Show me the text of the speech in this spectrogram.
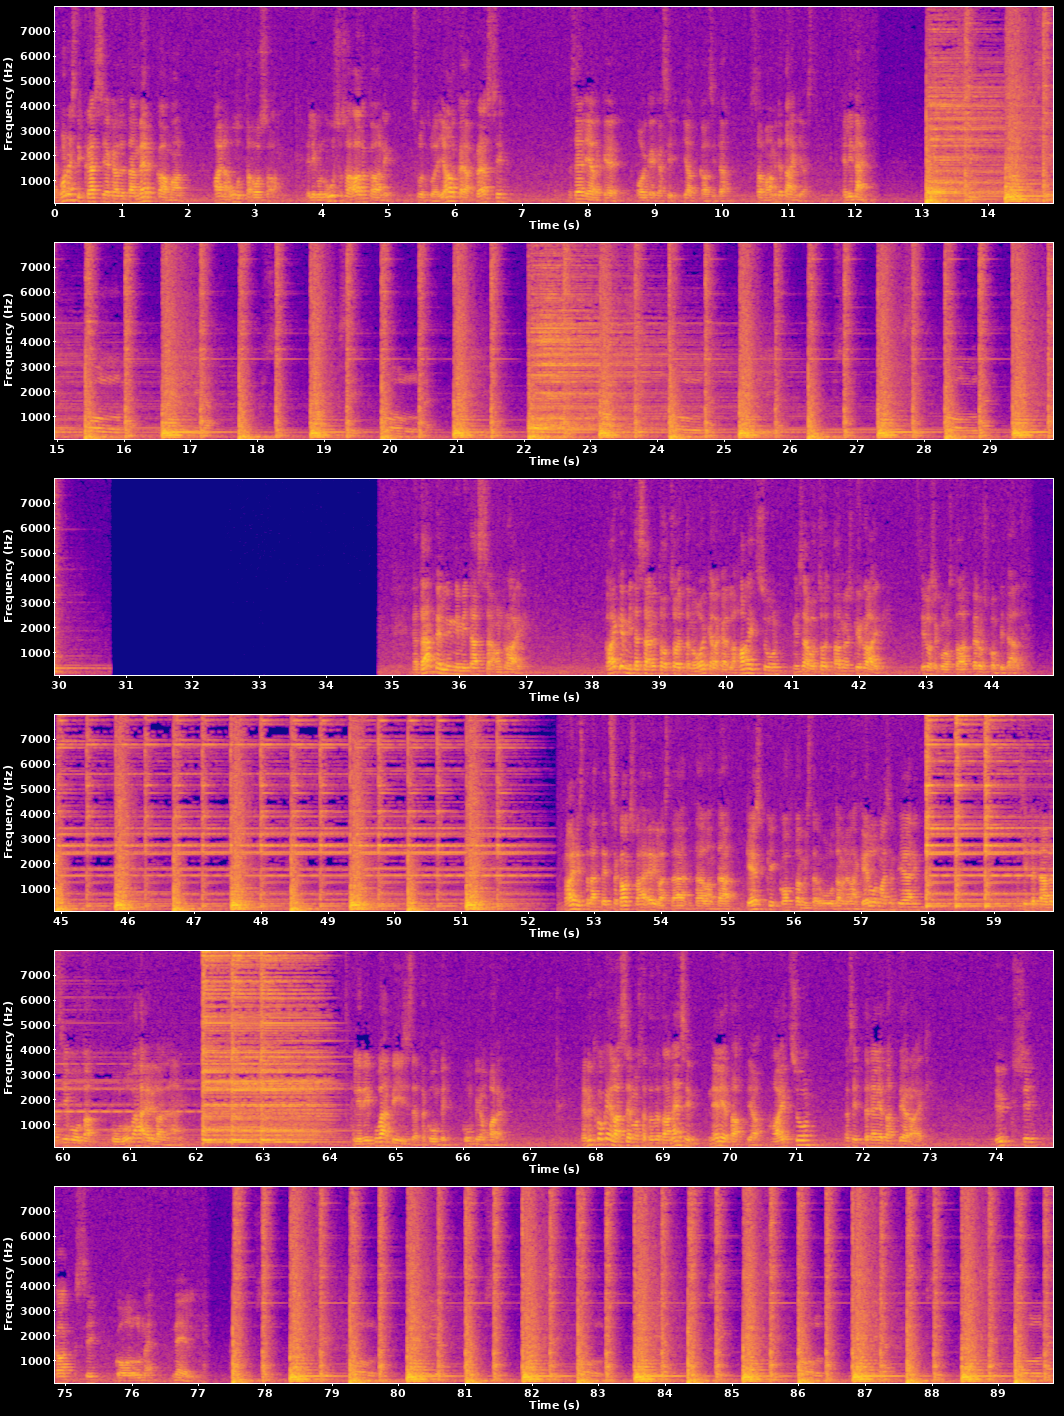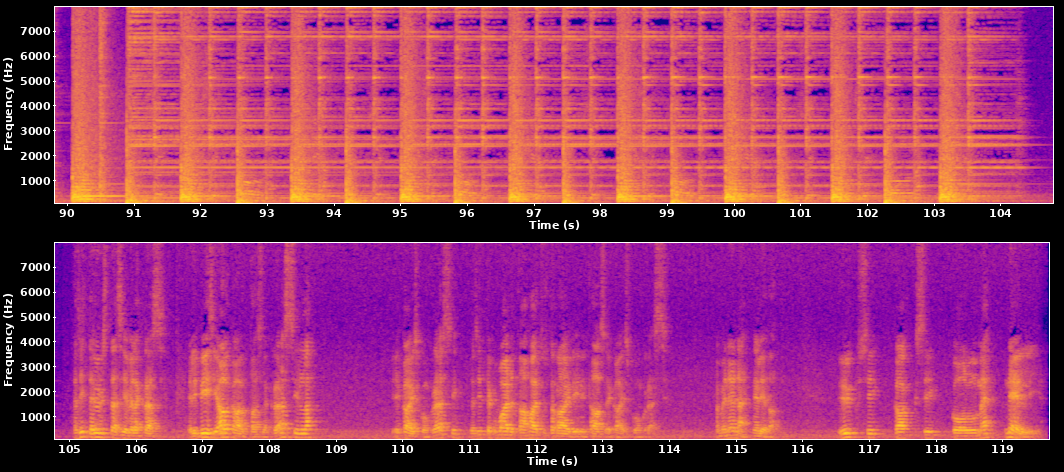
Ja monesti Crashia käytetään merkkaamaan aina uutta osaa. Eli kun uusi osa alkaa, niin sulle tulee jalka ja Crashi. Ja sen jälkeen oikea käsi jatkaa sitä samaa mitä tähänkin asti. Eli näin. Ja tämän pelin nimi tässä on Raidi. Kaiken mitä sä nyt oot soittanut oikealla kädellä haitsuun, niin sä voit soittaa myöskin raidiin. Silloin se kuulostaa peruskompi tältä. Raidista lähtee itse kaksi vähän erilaista ääntä. Täällä on tää keskikohta, mistä kuuluu tämmönen vähän kellomaisempi ääni. Ja sitten täältä sivulta kuuluu vähän erilainen ääni. Eli riippuu vähän biisistä, että kumpi, kumpi on parempi. Ja nyt kokeillaan semmoista, että otetaan ensin neljä tahtia haitsuun ja sitten neljä tahtia raidi. Yksi, kaksi, kolme, neljä. Sitten yhdistetään siihen vielä crassi. Eli biisi alkaa ottaa sillä crassilla. Eka isku on crassi. Ja sitten kun vaihdetaan haitsusta raidiin, niin taas eka isku on. Ja menee näin, neljä tahtia. Yksi, kaksi, kolme, neljä.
